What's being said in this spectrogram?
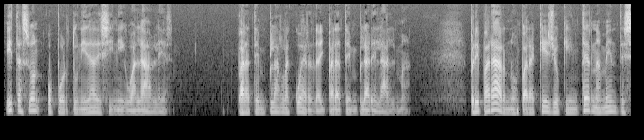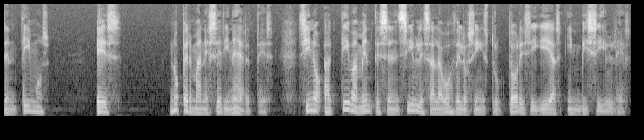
Estas son oportunidades inigualables para templar la cuerda y para templar el alma. Prepararnos para aquello que internamente sentimos es no permanecer inertes, sino activamente sensibles a la voz de los instructores y guías invisibles,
